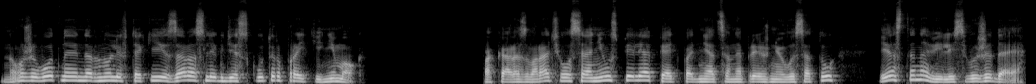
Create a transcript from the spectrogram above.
но животные нырнули в такие заросли, где скутер пройти не мог. Пока разворачивался, они успели опять подняться на прежнюю высоту и остановились, выжидая.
